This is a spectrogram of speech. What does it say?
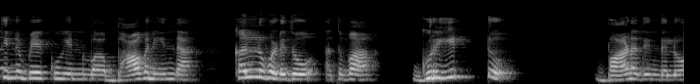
ತಿನ್ನಬೇಕು ಎನ್ನುವ ಭಾವನೆಯಿಂದ ಕಲ್ಲು ಹೊಡೆದು ಅಥವಾ ಗುರಿಯಿಟ್ಟು ಬಾಣದಿಂದಲೋ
